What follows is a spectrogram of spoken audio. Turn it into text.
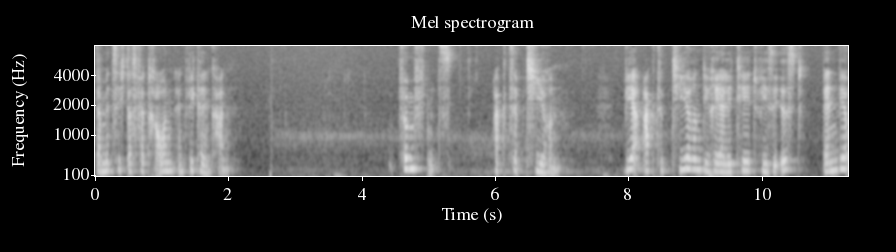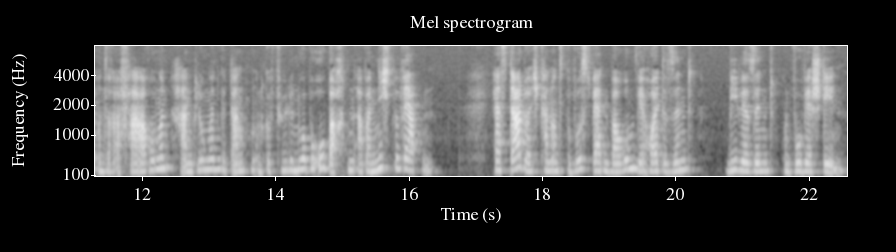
damit sich das Vertrauen entwickeln kann. Fünftens. Akzeptieren. Wir akzeptieren die Realität, wie sie ist, wenn wir unsere Erfahrungen, Handlungen, Gedanken und Gefühle nur beobachten, aber nicht bewerten. Erst dadurch kann uns bewusst werden, warum wir heute sind, wie wir sind und wo wir stehen.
